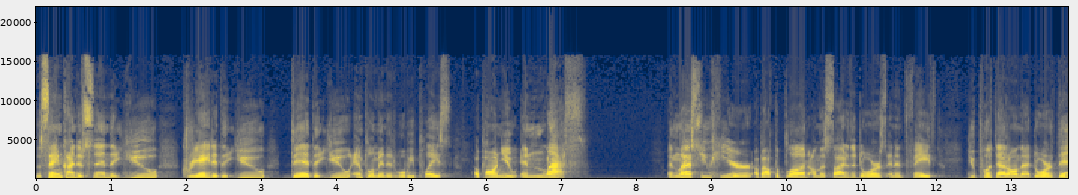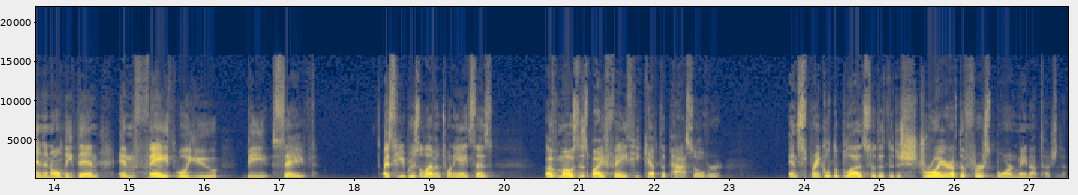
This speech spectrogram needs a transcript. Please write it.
The same kind of sin that you created, that you did, that you implemented will be placed upon you, unless Unless you hear about the blood on the side of the doors and in faith you put that on that door, then and only then in faith will you be saved. As Hebrews 11 28 says of Moses, by faith he kept the Passover and sprinkled the blood so that the destroyer of the firstborn may not touch them.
